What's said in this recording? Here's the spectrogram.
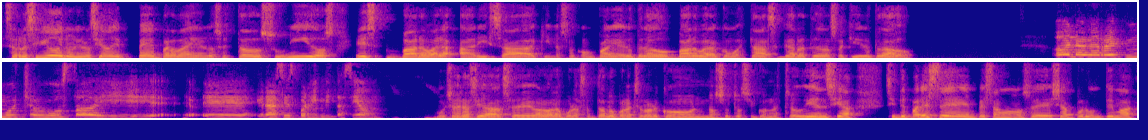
Se recibió de la Universidad de Pepperdine en los Estados Unidos. Es Bárbara Arizaga quien nos acompaña del otro lado. Bárbara, ¿cómo estás? Garrett aquí del otro lado. Hola Garrett, mucho gusto y eh, gracias por la invitación. Muchas gracias, eh, Bárbara, por aceptarlo, para charlar con nosotros y con nuestra audiencia. Si te parece, empezamos eh, ya por un tema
